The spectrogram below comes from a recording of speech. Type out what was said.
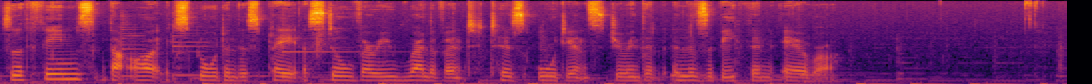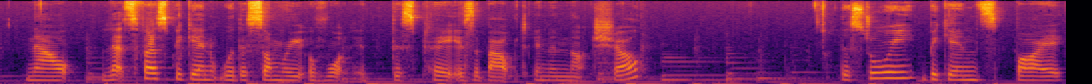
So the themes that are explored in this play are still very relevant to his audience during the Elizabethan era. Now, let's first begin with a summary of what this play is about in a nutshell. The story begins by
